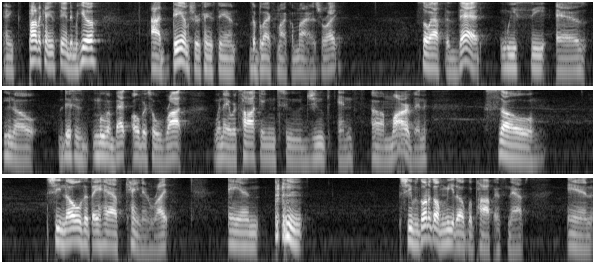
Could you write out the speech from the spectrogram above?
and probably can't stand him here, I damn sure can't stand the black Michael Myers, right? So after that, we see as, you know, this is moving back over to Rock when they were talking to Juke and uh, Marvin. So she knows that they have Kanan, right? And she was going to go meet up with Pop and Snaps, and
